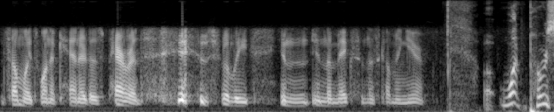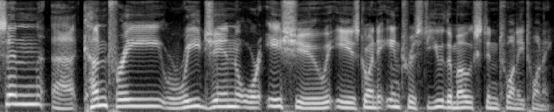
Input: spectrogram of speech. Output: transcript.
in some ways one of Canada's parents is really in in the mix in this coming year. Uh, what person, uh, country, region, or issue is going to interest you the most in 2020?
